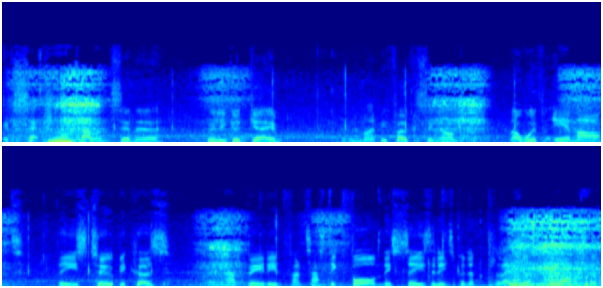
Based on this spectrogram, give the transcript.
Exceptional talents in a really good game that we might be focusing on. Well, we've earmarked these two because they have been in fantastic form this season. It's been a pleasure to watch them.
